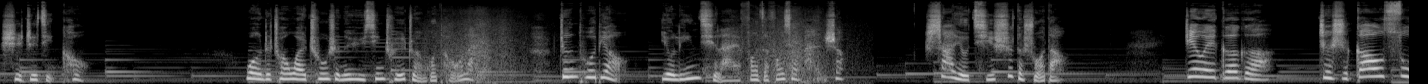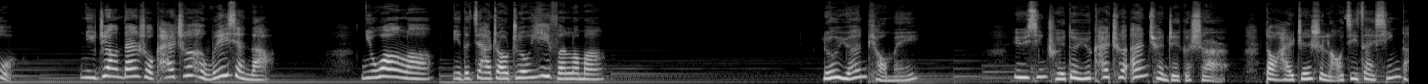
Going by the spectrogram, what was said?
十指紧扣，望着窗外出神的玉星锤，转过头来，挣脱掉，又拎起来放在方向盘上，煞有其事的说道：“这位哥哥，这是高速，你这样单手开车很危险的。你忘了你的驾照只有一分了吗？”刘雨安挑眉，玉星锤对于开车安全这个事儿，倒还真是牢记在心的。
